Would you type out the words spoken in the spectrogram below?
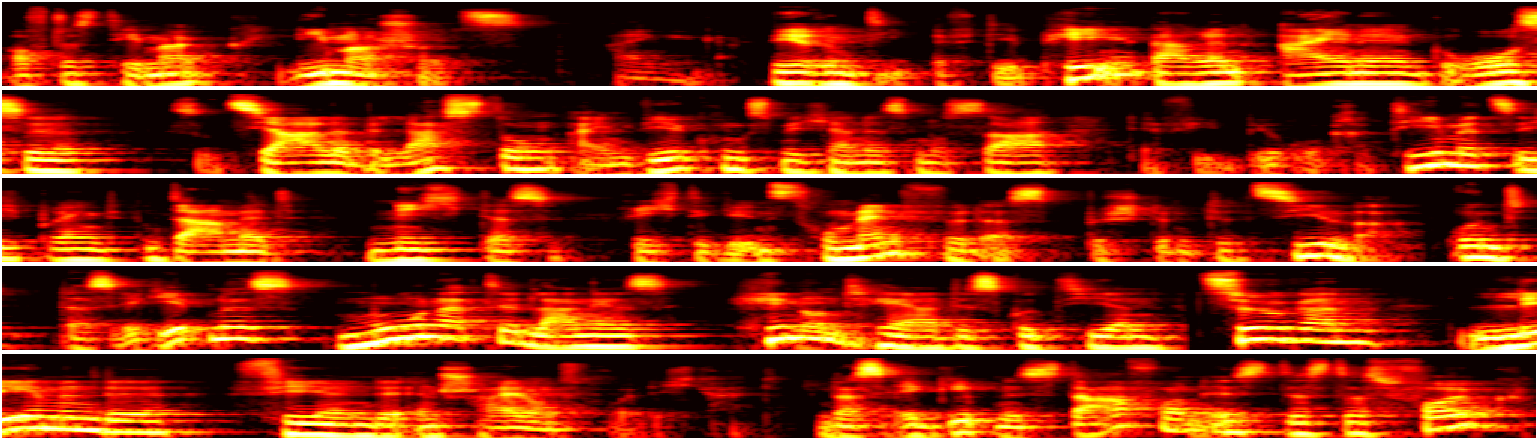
auf das Thema Klimaschutz eingegangen, während die FDP darin eine große soziale Belastung, einen Wirkungsmechanismus sah, der viel Bürokratie mit sich bringt und damit nicht das richtige Instrument für das bestimmte Ziel war. Und das Ergebnis? Monatelanges Hin und Her diskutieren, Zögern, lähmende, fehlende Entscheidungsfreudigkeit. Und das Ergebnis davon ist, dass das Volk,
